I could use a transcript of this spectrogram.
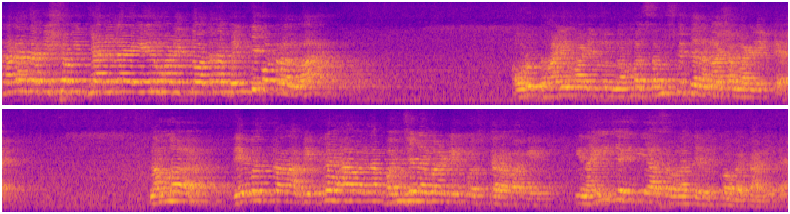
ನಳಂದ ವಿಶ್ವವಿದ್ಯಾನಿಲಯ ಏನು ಮಾಡಿತ್ತು? ಅದನ್ನ ಬೆಂಕಿ ಕೊಟ್ರಲ್ವಾ? ಅವರು ದಾಳಿ ಮಾಡಿದ್ದು ನಮ್ಮ ಸಂಸ್ಕೃತಿಯನ್ನು ನಾಶ ಮಾಡಲಿಕ್ಕೆ. ನಮ್ಮ ದೇವಸ್ಥಾನ ವಿಗ್ರಹವನ್ನ ಭಂಜನೆ ಮಾಡಲಿಕ್ಕೋಸ್ಕರವಾಗಿ ಈ ನೈಜ ಇತಿಹಾಸವನ್ನ ತಿಳಿಸ್ಕೋಬೇಕಾಗಿದೆ.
